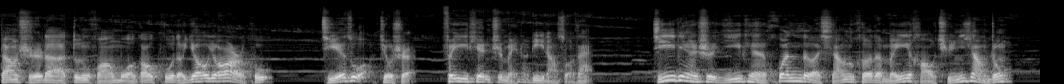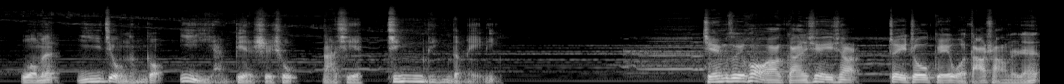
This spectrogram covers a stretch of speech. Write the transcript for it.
当时的敦煌莫高窟的幺幺二窟，杰作就是飞天之美的力量所在。即便是一片欢乐祥和的美好群像中，我们依旧能够一眼辨识出那些精灵的美丽。节目最后啊，感谢一下这周给我打赏的人：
